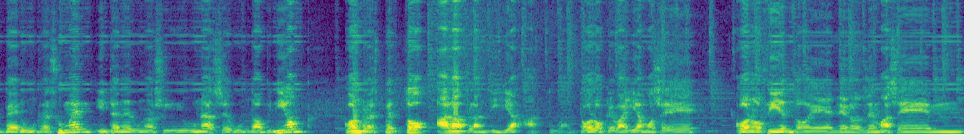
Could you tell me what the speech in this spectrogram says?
ver, un resumen y tener una, segunda opinión con respecto a la plantilla actual. Todo lo que vayamos eh, conociendo eh, de, los demás, em,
